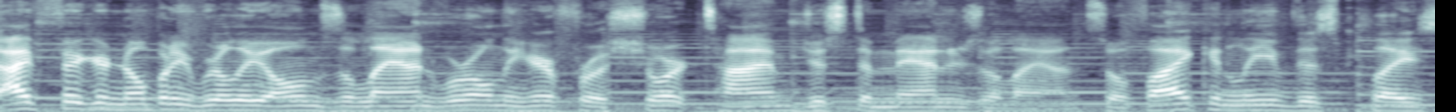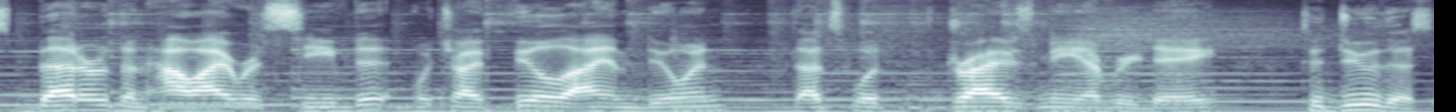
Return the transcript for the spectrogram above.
I figure nobody really owns the land. We're only here for a short time just to manage the land. So if I can leave this place better than how I received it, which I feel I am doing, that's what drives me every day to do this.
